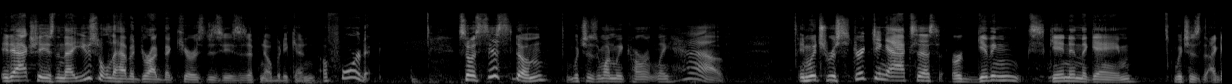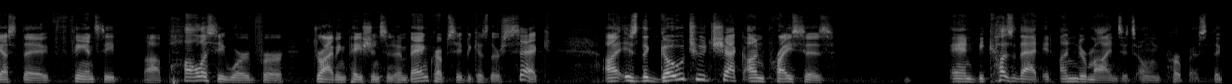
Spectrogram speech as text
it actually isn't that useful to have a drug that cures diseases if nobody can afford it. So a system, which is one we currently have, in which restricting access or giving skin in the game, which is, I guess, the fancy uh, policy word for driving patients into bankruptcy because they're sick, uh, is the go-to check on prices. And because of that, it undermines its own purpose. The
